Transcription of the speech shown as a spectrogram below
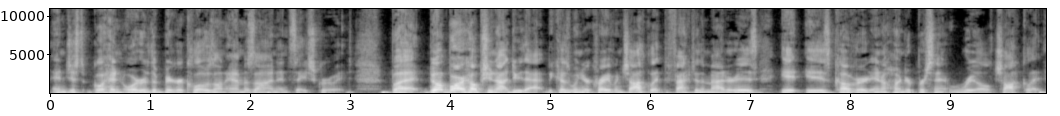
and just go ahead and order the bigger clothes on Amazon and say screw it. But Built Bar helps you not do that because when you're craving chocolate, the fact of the matter is it is covered in 100% real chocolate,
